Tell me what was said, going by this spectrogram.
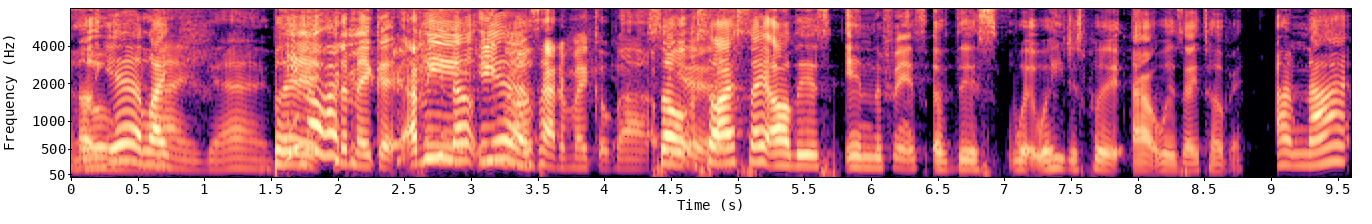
uh, yeah, like my God. but he know how to make it. I He mean, know- he yeah. knows how to make a vibe. so yeah. so I say all this in defense of this what, what he just put out with Zaytoven. I'm not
